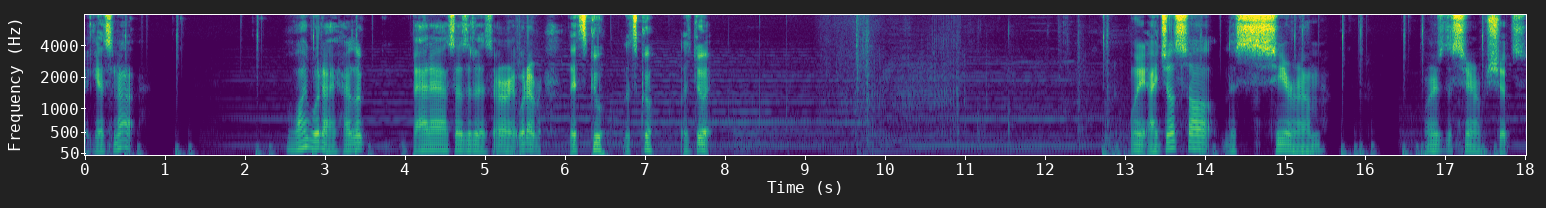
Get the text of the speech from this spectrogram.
I guess not. Why would I? I look badass as it is. Alright, whatever. Let's go. Let's go. Let's do it. Wait, I just saw the serum. Where's the serum shits?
